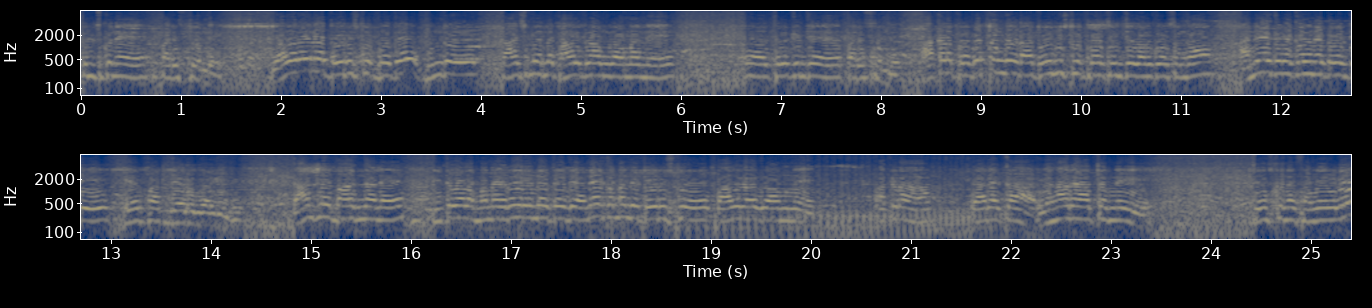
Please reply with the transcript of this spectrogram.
పిలుచుకునే పరిస్థితి ఉంది. ఎవరైనా టూరిస్టులు పోతే ముందు కాశ్మీర్లో పహల్గాం గ్రామాన్ని తిలకించే పరిస్థితి ఉంది. అక్కడ ప్రభుత్వం కూడా టూరిస్టులు ప్రోత్సహించే దానికోసంగా అనేక రకమైనటువంటి ఏర్పాట్లు చేయడం జరిగింది. దాంట్లో భాగంగానే ఇటీవల మన ఇరవై రెండవ తేదీ అనేక మంది టూరిస్టులు పాల్గాం గ్రామాన్ని అక్కడ వారి యొక్క విహారయాత్రని చేసుకునే సమయంలో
